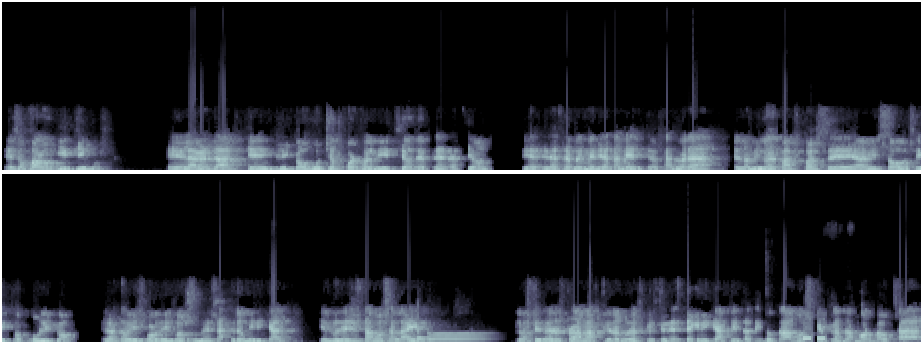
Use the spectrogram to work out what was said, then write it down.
Eso fue algo que hicimos. Eh, la verdad que implicó mucho esfuerzo al inicio de planeación y de hacerlo inmediatamente. O sea, no era el domingo de Pascua se avisó, se hizo público, el arzobispo lo dijo en su mensaje dominical y el lunes estábamos al aire. Los primeros programas tuvieron algunas cuestiones técnicas mientras encontrábamos qué plataforma usar,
